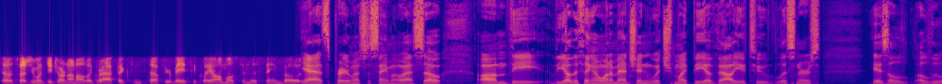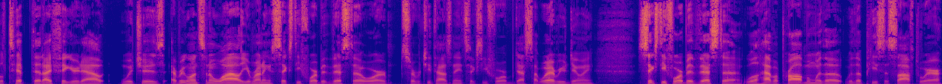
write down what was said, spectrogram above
So especially once you turn on all the graphics and stuff, you're basically almost in the same boat. Yeah, it's pretty much the same OS. So um, the the other thing I want to mention, which might be of value to listeners, is a, a little tip that I figured out, which is every once in a while you're running a 64-bit Vista or Server 2008 64 desktop, whatever you're doing. 64-bit Vista will have a problem with a with a piece of software,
